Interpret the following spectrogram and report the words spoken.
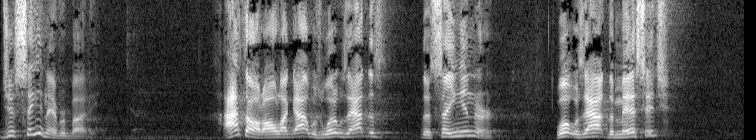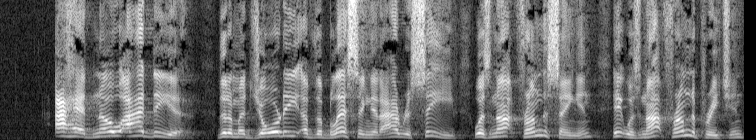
Just seeing everybody. I thought all I got was what was out the, the singing or what was out the message. I had no idea that a majority of the blessing that I received was not from the singing, it was not from the preaching,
